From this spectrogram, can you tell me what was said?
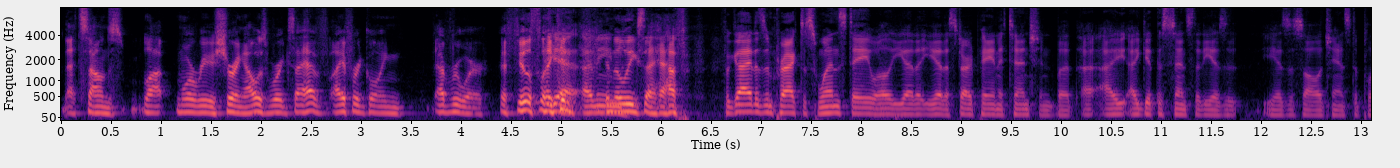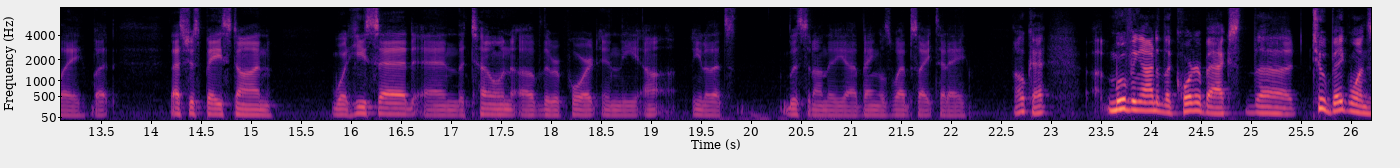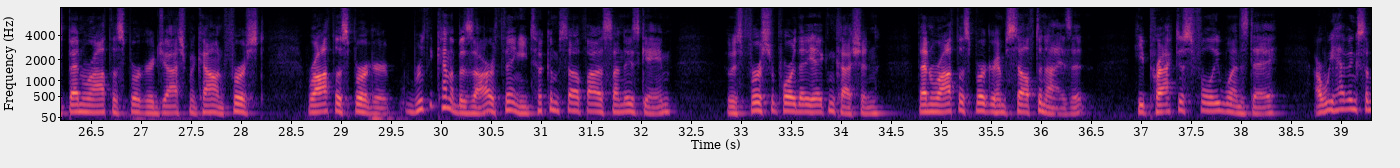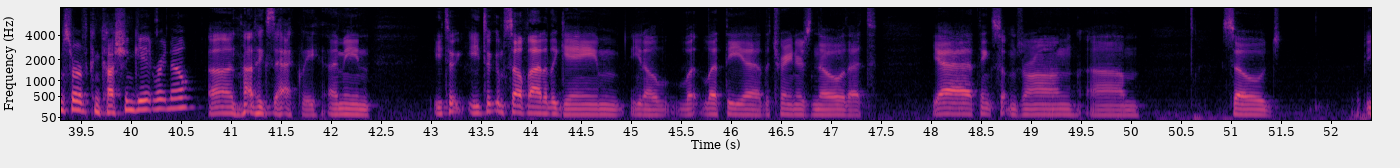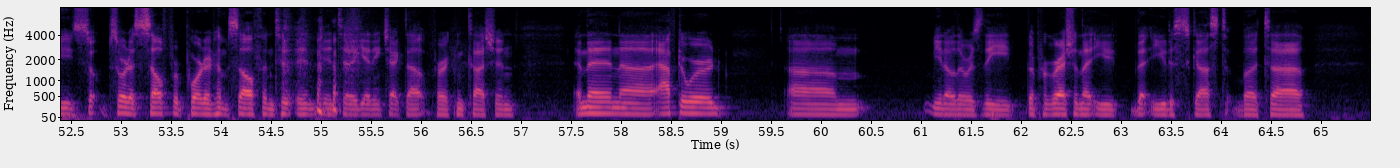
That sounds a lot more reassuring. I was worried because I have Eifert going everywhere. It feels like Yeah, in, I mean- in the leagues I have. If a guy doesn't practice Wednesday, well, you gotta you gotta start paying attention. But I, I, I get the sense that he has a he has a solid chance to play. But that's just based on what he said and the tone of the report in the uh, you know that's listed on the uh, Bengals website today. Okay. Uh, moving on to the quarterbacks, the two big ones, Ben Roethlisberger, Josh McCown. First, Roethlisberger, really kind of bizarre thing. He took himself out of Sunday's game. It was first reported that he had concussion. Then Roethlisberger himself denies it. He practiced fully Wednesday. Are we having some sort of concussion gate right now? Uh, not exactly. I mean, he took he took himself out of the game. You know, let let the uh, the trainers know that, yeah, I think something's wrong. Um, so he so, sort of self-reported himself into in, into getting checked out for a concussion, and then uh, afterward, um, you know, there was the the progression that you that you discussed, but uh,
